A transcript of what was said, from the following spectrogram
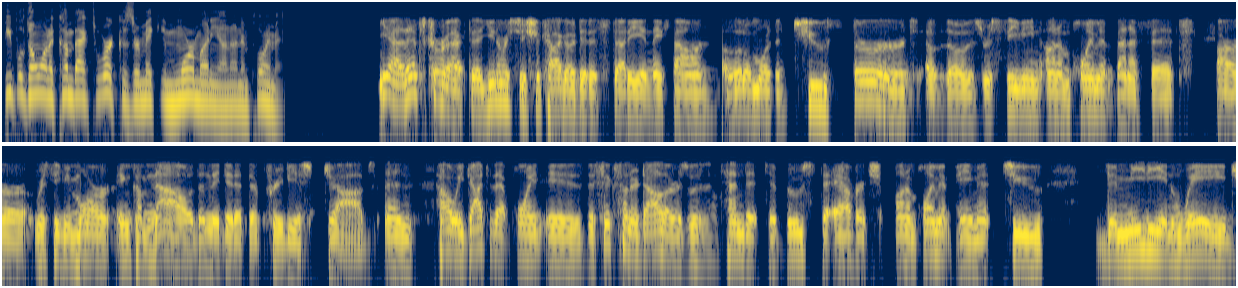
people don't want to come back to work because they're making more money on unemployment. Yeah, that's correct. The University of Chicago did a study and they found a little more than two thirds of those receiving unemployment benefits are receiving more income now than they did at their previous jobs. And how we got to that point is the $600 was intended to boost the average unemployment payment to the median wage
